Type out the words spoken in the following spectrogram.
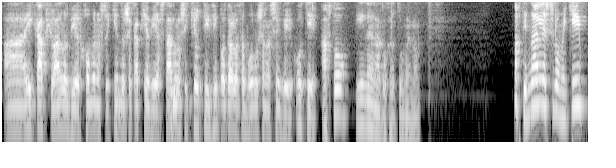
α, ή κάποιο άλλο διερχόμενο αυτοκίνητο σε κάποια διασταύρωση και οτιδήποτε άλλο θα μπορούσε να συμβεί. OK, okay, αυτό είναι ένα το κρατούμενο. Απ' την άλλη, οι αστυνομικοί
